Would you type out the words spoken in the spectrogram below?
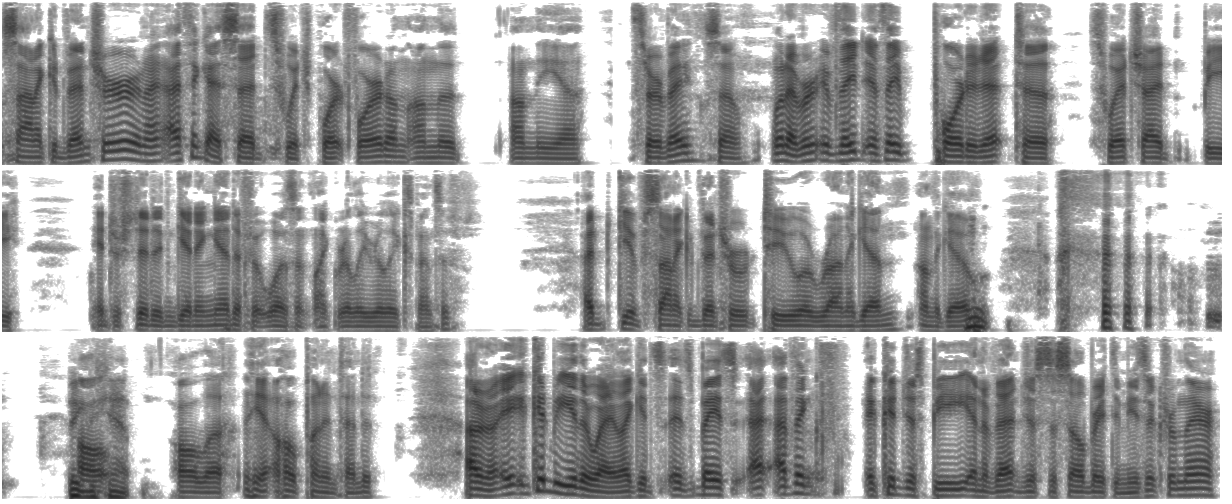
Sonic Adventure, and I, I think I said Switch port for it on on the on the uh, survey. So whatever. If they if they ported it to Switch, I'd be interested in getting it if it wasn't like really really expensive. I'd give Sonic Adventure 2 a run again on the go. Big All- cap. all uh, yeah, all pun intended. I don't know. It, it could be either way. Like it's it's basic. I, I think f- it could just be an event just to celebrate the music from there,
